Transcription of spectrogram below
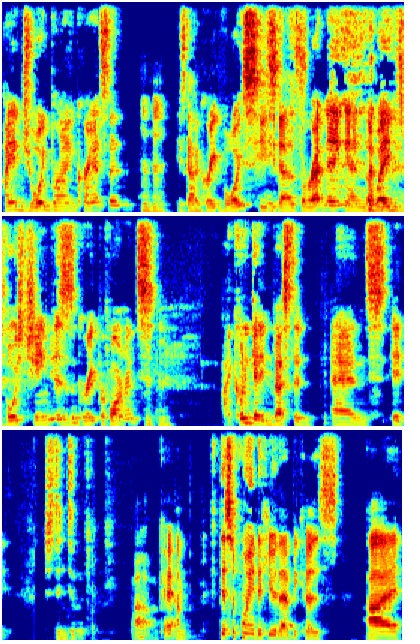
I enjoyed Bryan Cranston. hmm He's got a great voice. He's He does. threatening, and the way his voice changes is a great performance. hmm I couldn't get invested, and it just didn't do it. Wow. Okay. I'm disappointed to hear that because I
